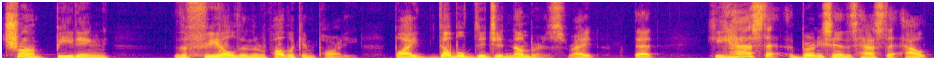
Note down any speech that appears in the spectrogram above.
Trump beating the field in the Republican Party by double digit numbers, right? That he has to, Bernie Sanders has to out,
